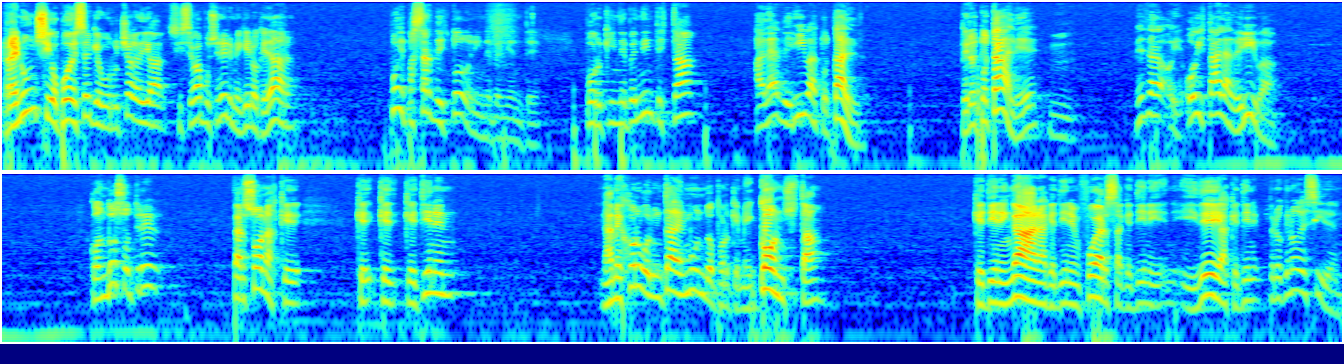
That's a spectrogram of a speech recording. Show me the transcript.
renuncie o puede ser que Burruchaga diga, si se va a y me quiero quedar. Puede pasar de todo en Independiente, porque Independiente está a la deriva total. Pero total, ¿eh? Mm. Hoy está a la deriva. Con dos o tres personas que que, tienen la mejor voluntad del mundo porque me consta que tienen ganas, que tienen fuerza, que tienen ideas, que tienen, pero que no deciden.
